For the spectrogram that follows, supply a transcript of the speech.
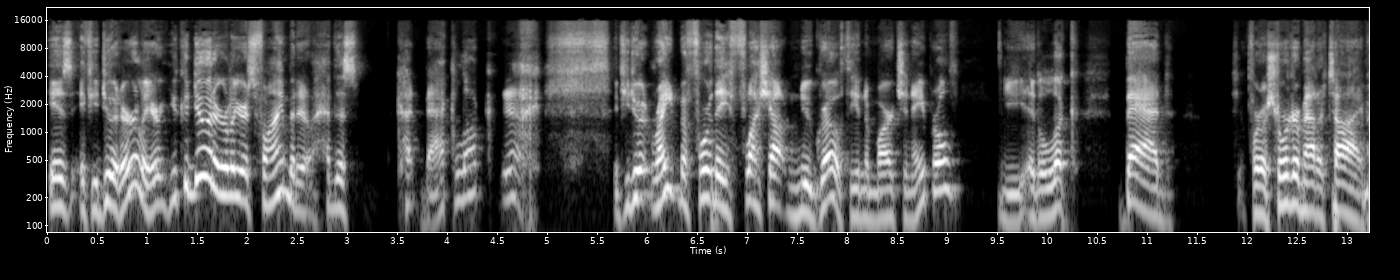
is if you do it earlier, you could do it earlier, it's fine, but it'll have this cut back look. Ugh. If you do it right before they flush out new growth, the end of March and April, you, it'll look bad for a shorter amount of time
